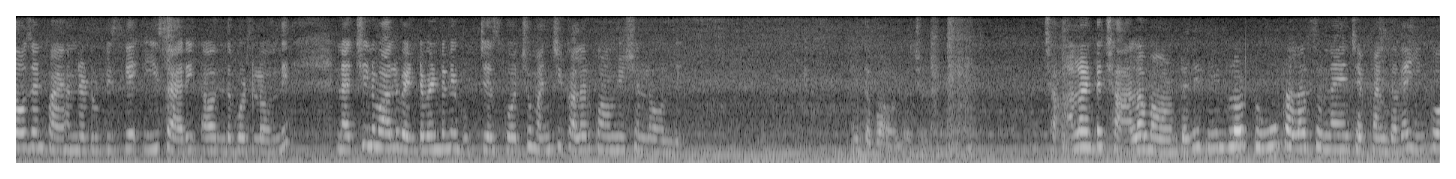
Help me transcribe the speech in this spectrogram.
థౌజండ్ ఫైవ్ హండ్రెడ్ రూపీస్కే ఈ శారీ అందుబాటులో ఉంది. నచ్చిన వాళ్ళు వెంట వెంటనే బుక్ చేసుకోవచ్చు. మంచి కలర్ కాంబినేషన్లో ఉంది. ఎంత బాగుందో చూడండి. చాలా అంటే చాలా బాగుంటుంది. దీంట్లో టూ కలర్స్ ఉన్నాయని చెప్పాను కదా ఇంకో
